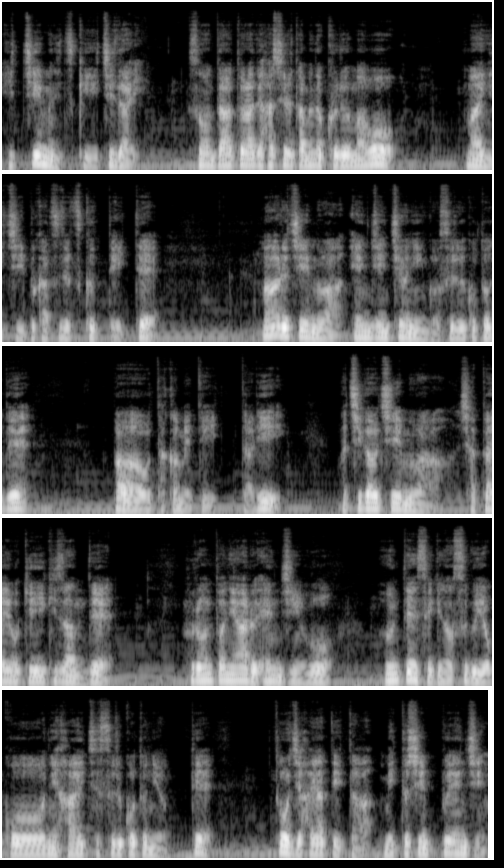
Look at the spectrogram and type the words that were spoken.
1チームにつき1台、そのダートラで走るための車を毎日部活で作っていて、まあ、あるチームはエンジンチューニングをすることでパワーを高めていったり、まあ、違うチームは車体を切り刻んで、フロントにあるエンジンを運転席のすぐ横に配置することによって、当時流行っていたミッドシンプエンジン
